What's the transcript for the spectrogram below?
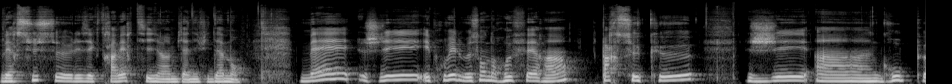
versus les extravertis, hein, bien évidemment. Mais j'ai éprouvé le besoin d'en refaire un parce que j'ai un groupe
